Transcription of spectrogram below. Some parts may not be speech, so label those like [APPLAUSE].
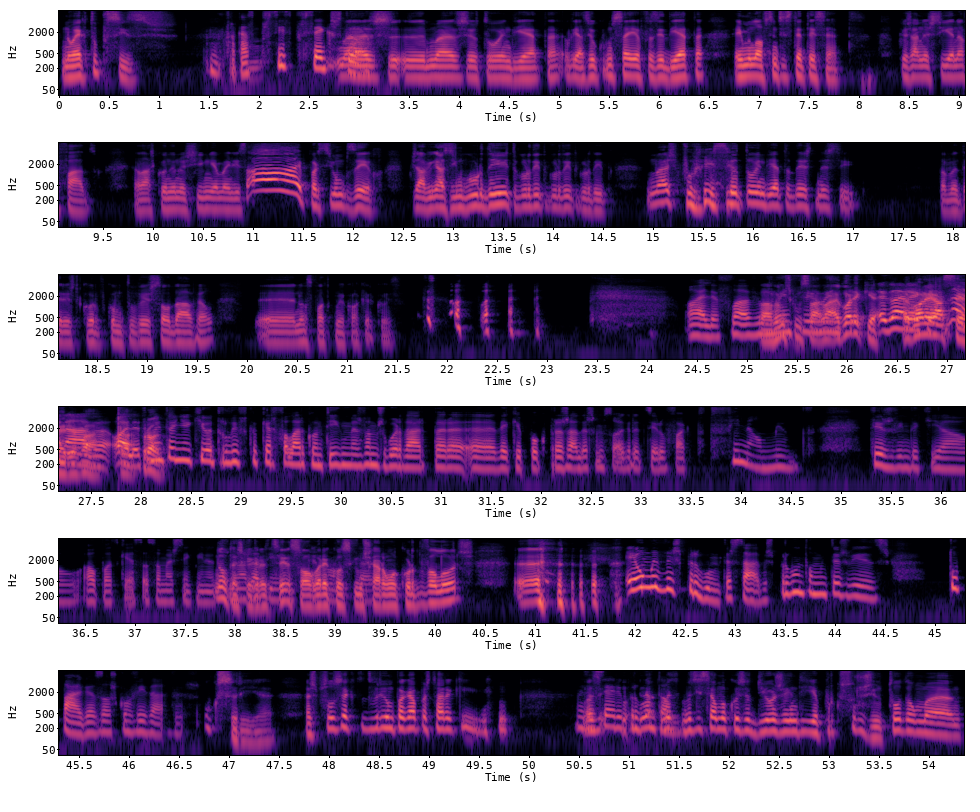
Não é que tu precises. Por acaso preciso, por isso é que estou. Mas, eh, mas eu estou em dieta. Aliás, eu comecei a fazer dieta em 1977, porque eu já nascia na Fado. Aliás, quando eu nasci, minha mãe disse: Ai, parecia um bezerro, porque já vinha assim gordito, gordito, gordito, gordito. Mas por [LAUGHS] isso eu estou em dieta desde que nasci. Para manter este corpo, como tu vês, saudável, eh, não se pode comer qualquer coisa. [LAUGHS] Olha, Flávio. Vá, vamos começar. Vá, muito- agora é que é. Agora, Agora é que à Não sério, vá. nada. Tá, Olha, também pronto. tenho aqui outro livro que eu quero falar contigo, mas vamos guardar para eh, daqui a pouco. Para já, deixa-me só agradecer o facto de finalmente teres vindo aqui ao, ao podcast, há só mais 5 minutos. Não tens que agradecer, só agora é que conseguimos chegar a um acordo de valores. [LAUGHS] É uma das perguntas, sabes? Perguntam muitas vezes: tu pagas aos convidados? o que seria? As pessoas é que te deveriam pagar para estar aqui. Mas, a sério, não, perguntam. mas, mas isso é uma coisa de hoje em dia, porque surgiu toda uma.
